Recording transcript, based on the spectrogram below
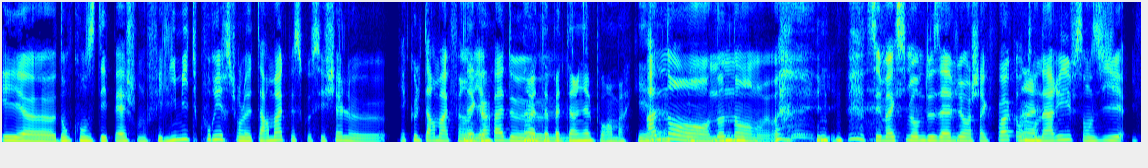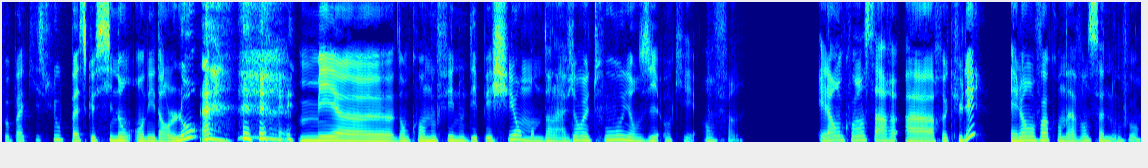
et euh, donc on se dépêche, on nous fait limite courir sur le tarmac, parce qu'aux Seychelles, il n'y a que le tarmac, enfin, il n'y a pas de... Ouais, t'as pas de terminal pour embarquer. Ah euh. non, non, non. c'est maximum deux avions à chaque fois. Quand on arrive, on se dit, il faut pas qu'ils se loupent parce que sinon on est dans l'eau. Mais euh, donc on nous fait nous dépêcher, on monte dans l'avion et tout, et on se dit, ok, enfin. Et là on commence à, à reculer, et là on voit qu'on avance à nouveau.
